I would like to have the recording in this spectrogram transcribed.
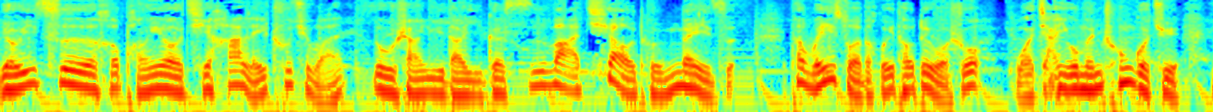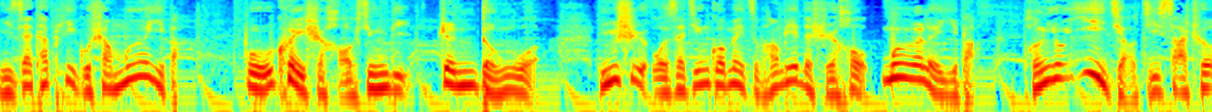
有一次和朋友骑哈雷出去玩，路上遇到一个丝袜翘臀妹子，她猥琐的回头对我说：“我加油门冲过去，你在她屁股上摸一把。”不愧是好兄弟，真懂我。于是我在经过妹子旁边的时候摸了一把，朋友一脚急刹车，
